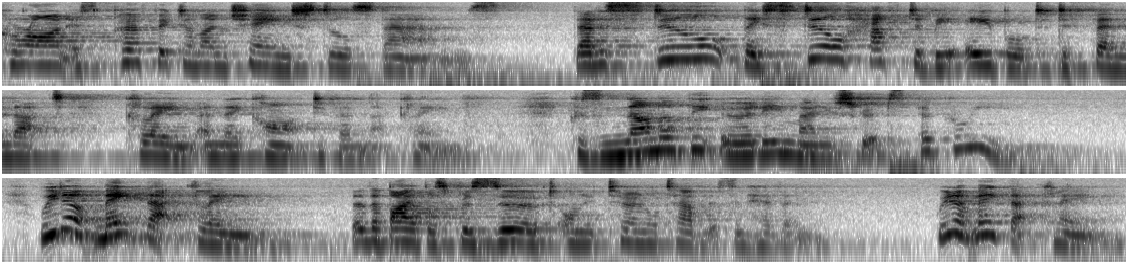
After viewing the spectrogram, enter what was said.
Quran is perfect and unchanged still stands. That is still, they still have to be able to defend that claim, and they can't defend that claim. Because none of the early manuscripts agree. We don't make that claim that the Bible is preserved on eternal tablets in heaven. We don't make that claim.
